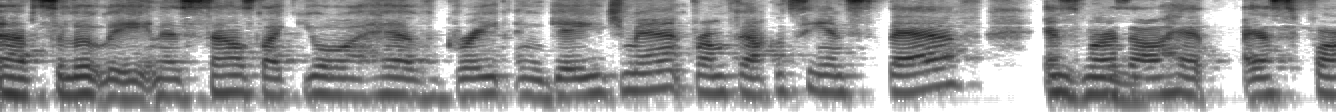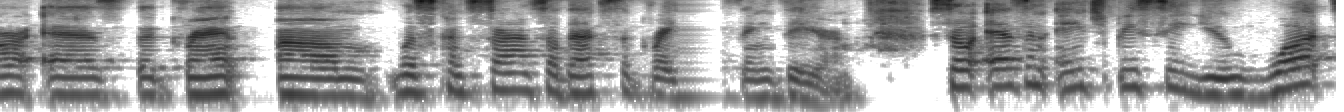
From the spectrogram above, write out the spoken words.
Absolutely. And it sounds like you all have great engagement from faculty and staff as mm-hmm. far as mm-hmm. I had as far as the grant um, was concerned. So that's a great thing there. So as an HBCU, what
